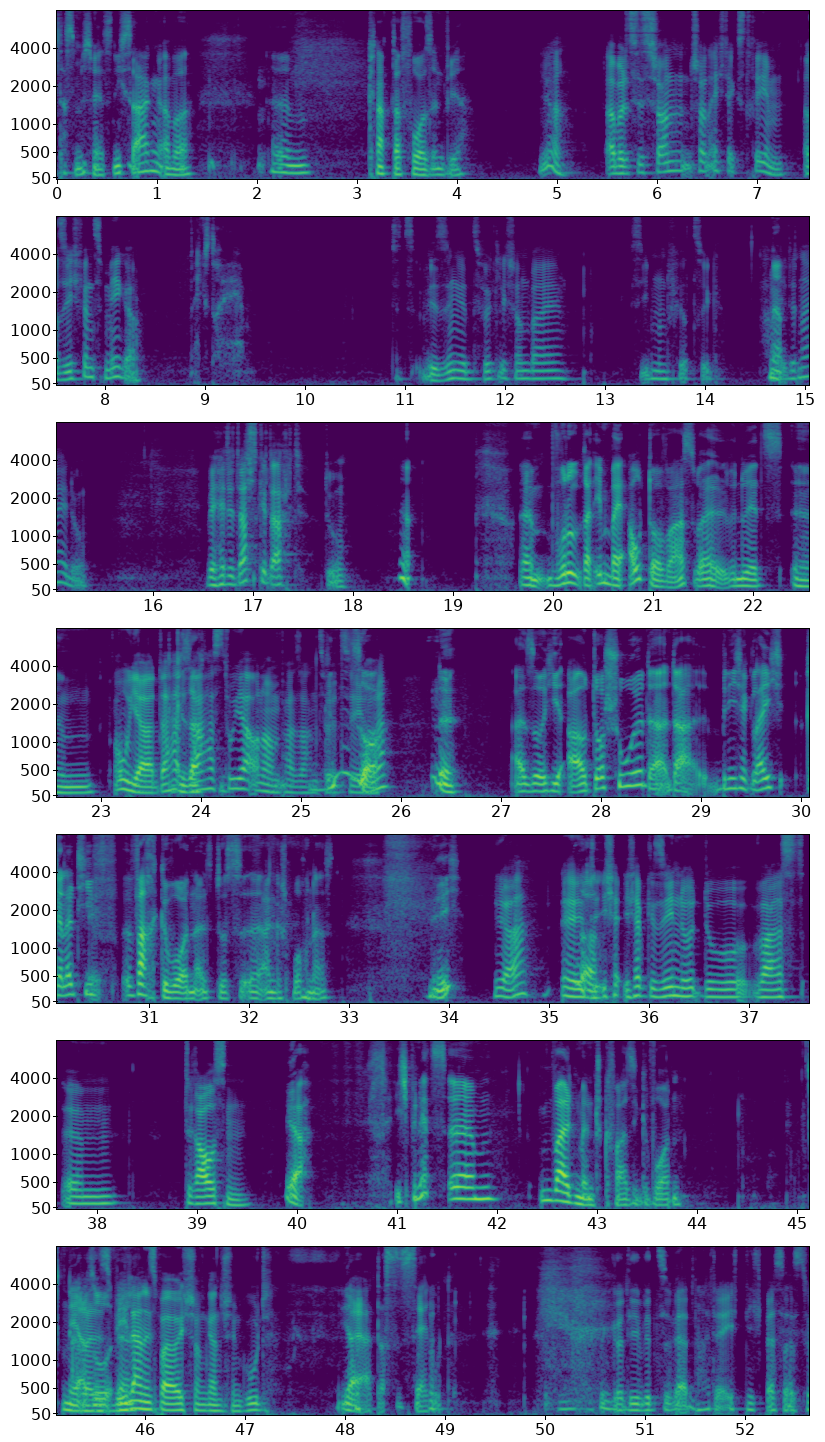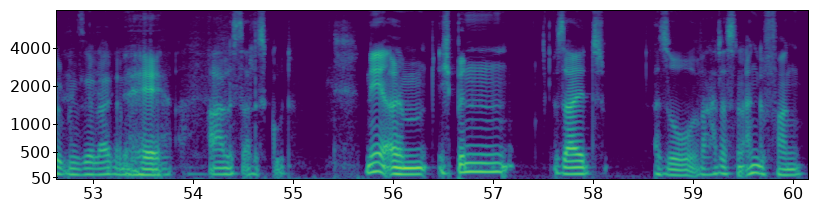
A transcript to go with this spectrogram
Das müssen wir jetzt nicht sagen, aber ähm, knapp davor sind wir. Ja, aber das ist schon, schon echt extrem. Also ich finde es mega. Extrem. Jetzt, wir sind jetzt wirklich schon bei 47. Heide ja. Neido. Wer hätte das gedacht, du? Ja. Ähm, wo du gerade eben bei Outdoor warst, weil wenn du jetzt. Ähm, oh ja, da, gesagt, da, hast du ja auch noch ein paar Sachen zu erzählen, so. oder? Ne. Also hier Outdoor-Schuhe, da, da bin ich ja gleich relativ okay. wach geworden, als du es äh, angesprochen hast. Nicht? Ja, äh, ja. ich, ich habe gesehen, du, du warst ähm, draußen. Ja. Ich bin jetzt ähm, ein Waldmensch quasi geworden. Nee, Aber also, das WLAN äh, ist bei euch schon ganz schön gut. Ja, ja, das ist sehr gut. oh Gott, die Witze werden heute echt nicht besser. Es tut mir sehr leid. Hey, alles, alles gut. Nee, ähm, ich bin seit, also wann hat das denn angefangen?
